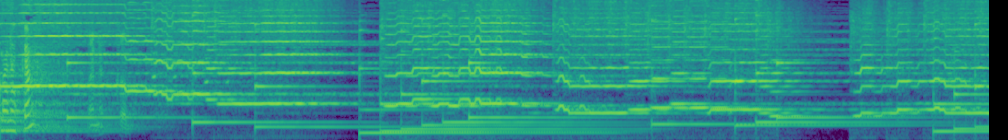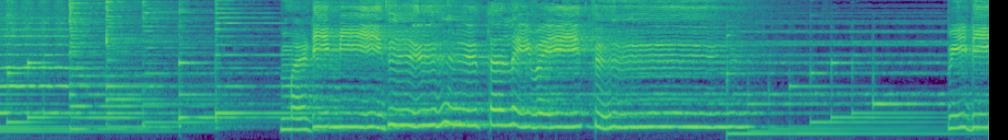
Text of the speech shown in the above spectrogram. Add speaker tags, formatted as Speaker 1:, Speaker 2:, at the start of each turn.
Speaker 1: வணக்கம்.
Speaker 2: வணக்கம்.
Speaker 1: மடி மீது தலை வைத்து விடியும்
